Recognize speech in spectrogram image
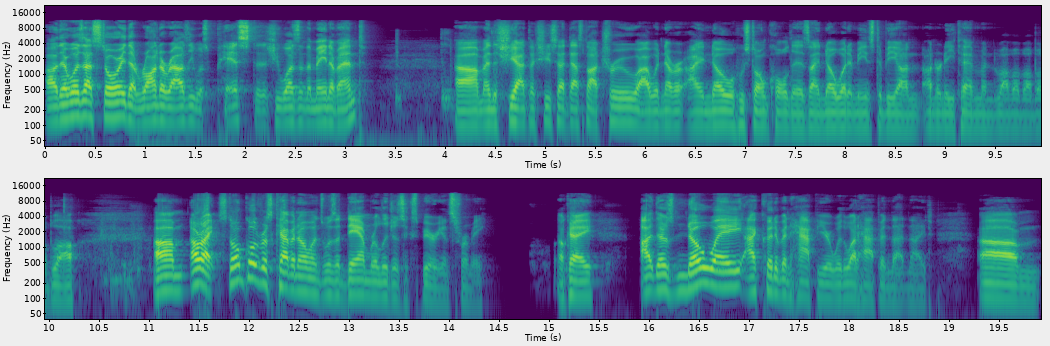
Uh, there was that story that Ronda Rousey was pissed that she wasn't the main event, um, and she had she said that's not true. I would never. I know who Stone Cold is. I know what it means to be on underneath him, and blah blah blah blah blah. Um, all right, Stone Cold versus Kevin Owens was a damn religious experience for me. Okay, I, there's no way I could have been happier with what happened that night. Um,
